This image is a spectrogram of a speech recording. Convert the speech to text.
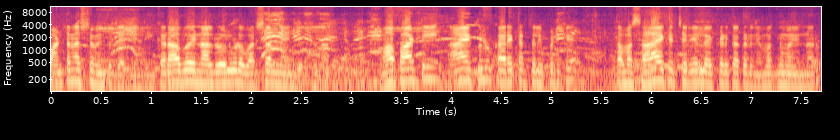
పంట నష్టం ఎంత జరిగింది? ఇంకా రాబోయే నాలుగు రోజులు కూడా వర్షాలు నేను చెప్తున్నాను మా పార్టీ నాయకులు కార్యకర్తలు ఇప్పటికే తమ సహాయక చర్యల్లో ఎక్కడికక్కడ నిమగ్నమై ఉన్నారు.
